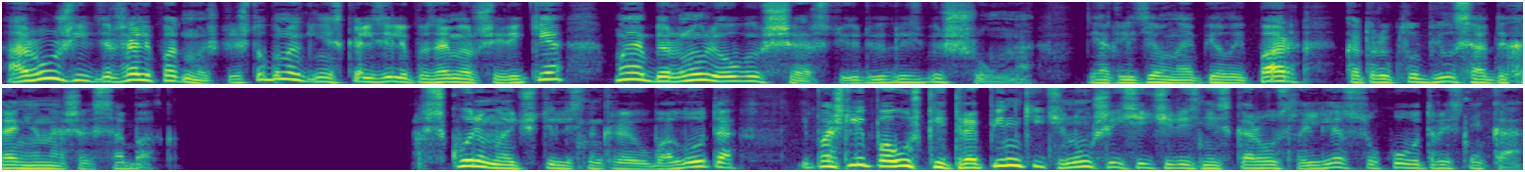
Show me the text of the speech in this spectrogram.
оружие держали под мышкой. Чтобы ноги не скользили по замерзшей реке, мы обернули обувь шерстью и двигались бесшумно. Я глядел на белый пар, который клубился от дыхания наших собак. Вскоре мы очутились на краю болота и пошли по узкой тропинке, тянувшейся через низкорослый лес сухого тростника.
